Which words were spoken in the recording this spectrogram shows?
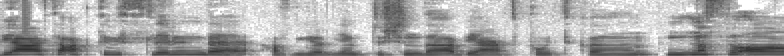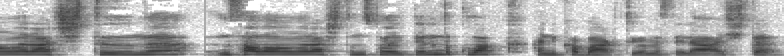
bir artı aktivistlerin de yurt dışında bir artı politikanın nasıl alanlar açtığını nasıl alanlar açtığını söylediklerini de kulak hani kabartıyor. Mesela işte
